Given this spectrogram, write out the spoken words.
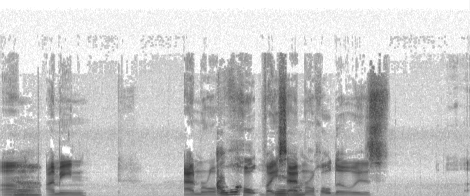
Um, yeah. I mean, Admiral I wa- Hol- Vice yeah. Admiral Holdo is uh,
